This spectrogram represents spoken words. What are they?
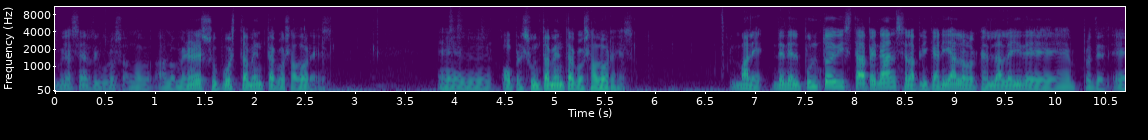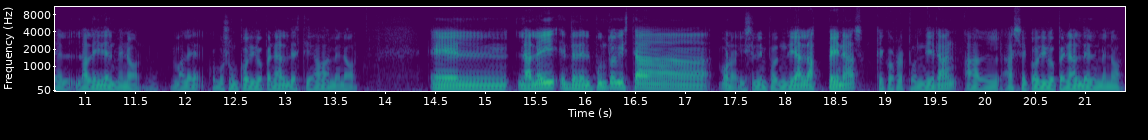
voy a ser riguroso. A, lo- a los menores supuestamente acosadores. El- o presuntamente acosadores. Vale, desde el punto de vista penal se le aplicaría lo que es la ley de el- la ley del menor, ¿vale? Como es un código penal destinado al menor. El- la ley, desde el punto de vista, bueno, y se le impondrían las penas que correspondieran al- a ese código penal del menor.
